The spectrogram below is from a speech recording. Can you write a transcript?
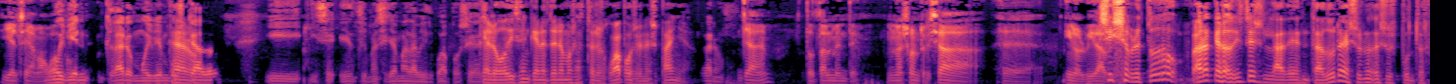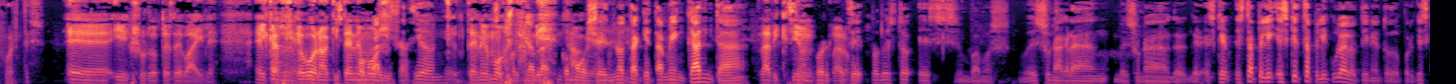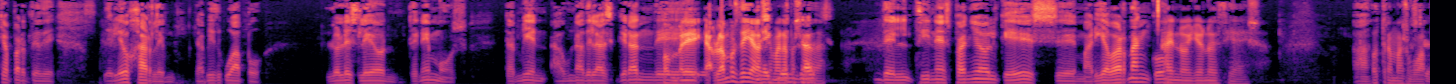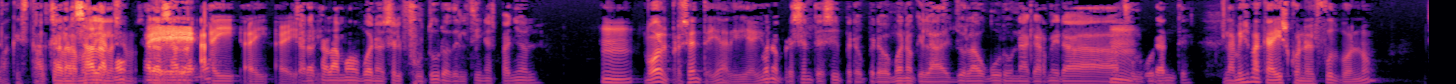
Y él se llama muy Guapo. bien, claro, muy bien Claro. buscado, y, y se- y encima se llama David Guapo, o sea, Que luego dicen que no tenemos actores guapos en España. claro. Ya, ¿eh? totalmente. Una sonrisa eh, inolvidable. Sí, sobre todo, ahora que lo dices, la dentadura es uno de sus puntos fuertes. Eh, y sus dotes de baile. El caso También. es que, bueno, aquí tenemos, vocalización. tenemos Sí, porque habla- también- como también se nota que también canta, la dicción, Sí, porque claro. todo esto es, vamos, es una gran, es una, es que esta peli, es que esta película lo tiene todo, porque es que aparte de, de Leo Harlem, David Guapo, Loles León, tenemos también a una de las grandes Hombre, hablamos de ella la semana pasada. Del cine español que es eh, María Barranco. Ay, no, yo no decía esa. Ah, Otra más pues, guapa que está. a Sara semana- Sara Eh, Sálamo. ahí, ahí, ahí. Sara. Salamo, bueno, es el futuro del cine español. Mm, bueno, el presente ya, diría yo. Bueno, presente sí, pero, pero bueno, que la, yo la auguro una carnera Mm. fulgurante. La misma que con el fútbol, ¿no?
